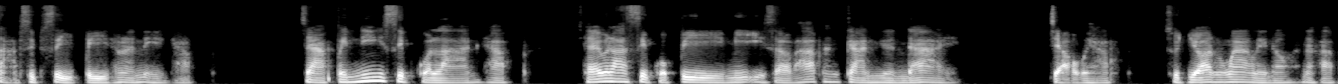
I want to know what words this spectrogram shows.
34 ปีเท่านั้นเองครับ จากเป็นหนี้10 กว่าล้านครับ ใช้เวลา10กว่าปี มีอิสรภาพทางการเงินได้ เจ๋วไหมครับ สุดยอดมากๆเลยเนาะนะครับ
